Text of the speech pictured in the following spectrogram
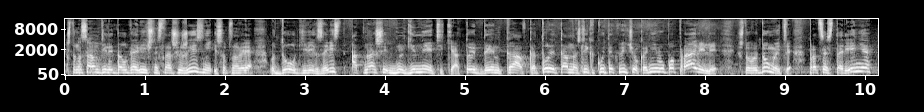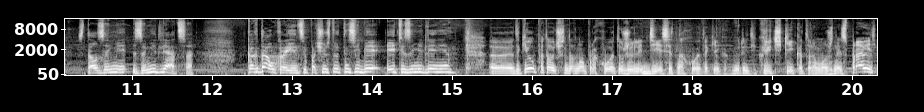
что на самом деле долговечность нашей жизни и, собственно говоря, долгий век зависит от нашей ну, генетики, от той ДНК, в которой там нашли какой-то крючок. Они его поправили. Что вы думаете? Процесс старения стал замедляться. Когда украинцы почувствуют на себе эти замедления? Э, Такие опыты очень давно проходят, уже лет 10 находят такие, как вы говорите, крючки, которые можно исправить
